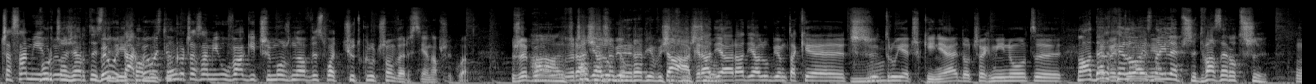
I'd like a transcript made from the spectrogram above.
czasami Twórczość artysty, były, tak, były pomysł, tylko tak? czasami uwagi, czy można wysłać ciut krótszą wersję na przykład. Żeby A, w radia czasie, żeby lubią, radio by się Tak, radia, radia lubią takie trzy, trujeczki, nie? Do trzech minut. y, No Adel Hello jest ewentualnie- najlepszy, 203. No,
